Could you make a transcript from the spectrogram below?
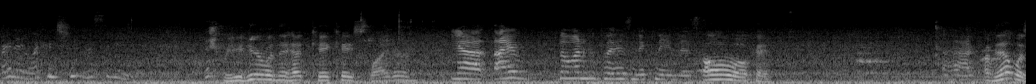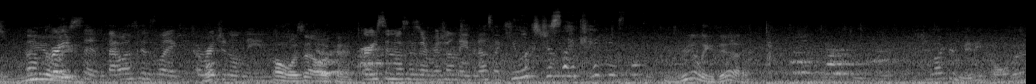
Brennan, why aren't you listening? Were you here when they had KK Slider? Yeah, I have the one who put his nickname is Oh, okay. uh, I mean, that was really. oh. Grayson. That was his like original name. Oh, was that okay? Grayson was his original name, and I was like, he looks just like KK Slider. He really did. You like a mini golden?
